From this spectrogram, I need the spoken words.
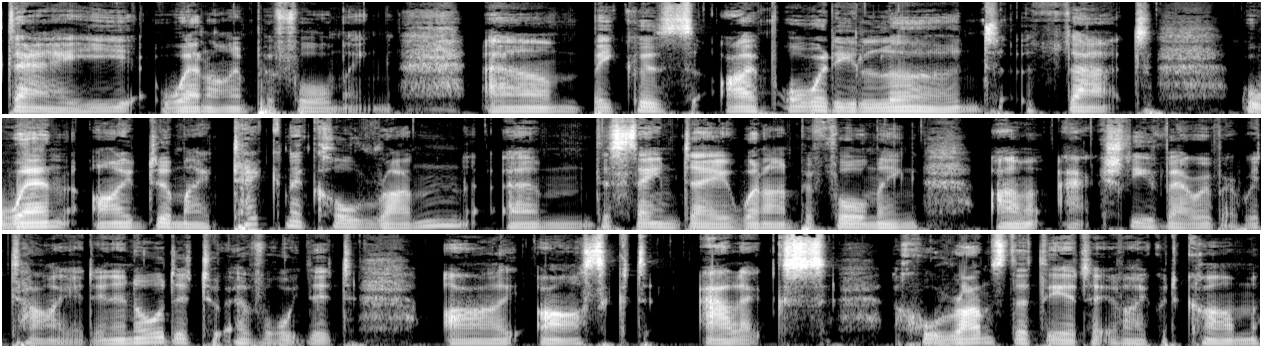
day when I'm performing um, because I've already learned that when I do my technical run um, the same day when I'm performing, I'm actually very, very tired. And in order to avoid it, I asked Alex, who runs the theatre, if I could come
